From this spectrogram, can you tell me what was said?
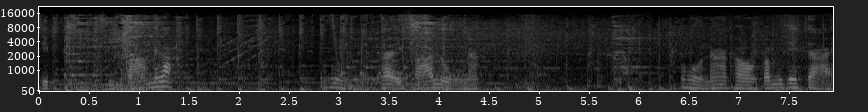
สิบสีฟ้าไหมล่ะอือหือถ้าไอ้ฟ้าลงนะ โอ้โห หน้าทองก็ไม่ได้จ่าย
